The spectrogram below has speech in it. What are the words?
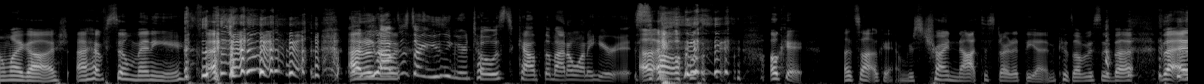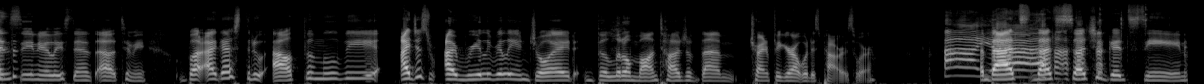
Oh my gosh, I have so many. I don't you know. have to start using your toes to count them, I don't want to hear it. So. Uh, okay. That's not okay. I'm just trying not to start at the end because obviously the the end scene really stands out to me. But I guess throughout the movie, I just I really really enjoyed the little montage of them trying to figure out what his powers were. Ah, That's that's such a good scene.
